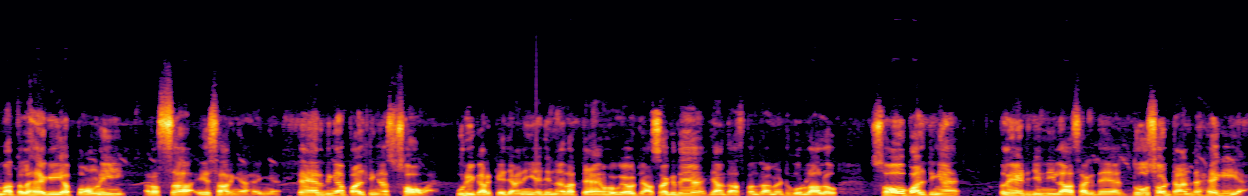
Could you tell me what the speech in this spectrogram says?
ਮਤਲਬ ਹੈਗੀ ਆ ਪੌਣੀ ਰੱਸਾ, ਇਹ ਸਾਰੀਆਂ ਹੈਗੀਆਂ। ਟਾਇਰ ਦੀਆਂ ਪਲਟੀਆਂ 100 ਹੈ। ਪੂਰੀ ਕਰਕੇ ਜਾਣੀ ਹੈ। ਜਿਨ੍ਹਾਂ ਦਾ ਟਾਈਮ ਹੋ ਗਿਆ, ਉਹ ਜਾ ਸਕਦੇ ਆ ਜਾਂ 10-15 ਮਿੰਟ ਹੋਰ ਲਾ ਲਓ। 100 ਪਲਟੀਆਂ, ਪਲੇਟ ਜਿੰਨੀ ਲਾ ਸਕਦੇ ਆ 200 ਡੰਡ ਹੈਗੀ ਹੈ।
